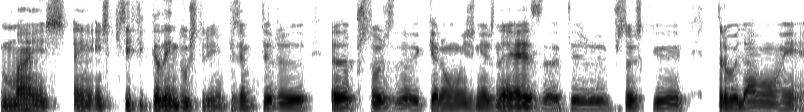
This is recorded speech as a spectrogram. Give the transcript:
mais em, em específico cada indústria, por exemplo, ter uh, professores de, que eram engenheiros na ESA, ter professores que trabalhavam em,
